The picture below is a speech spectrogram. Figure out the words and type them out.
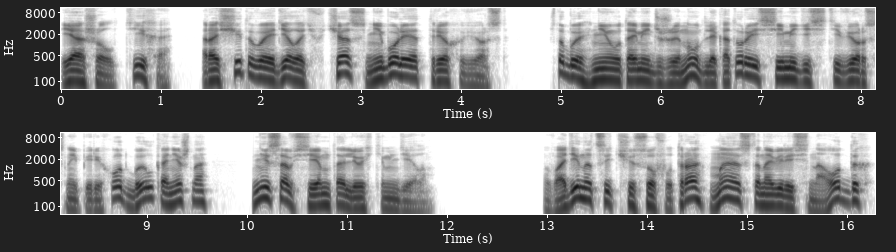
Я шел тихо, рассчитывая делать в час не более трех верст, чтобы не утомить жену, для которой 70-верстный переход был, конечно, не совсем-то легким делом. В 11 часов утра мы остановились на отдых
